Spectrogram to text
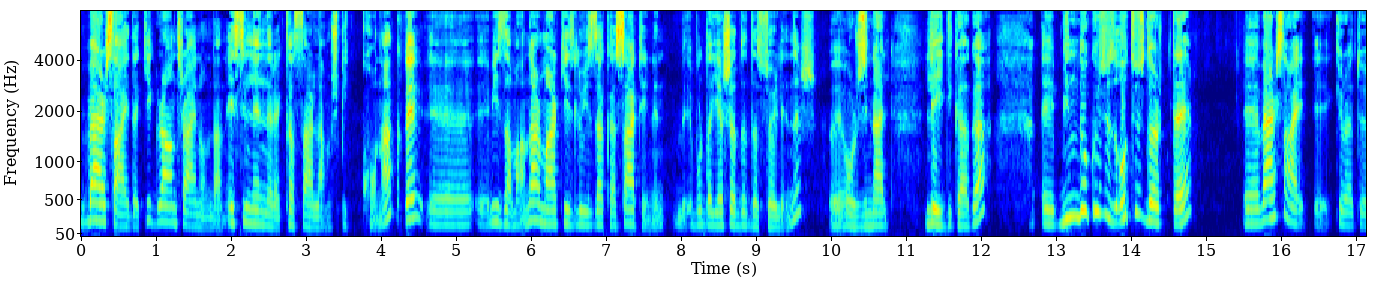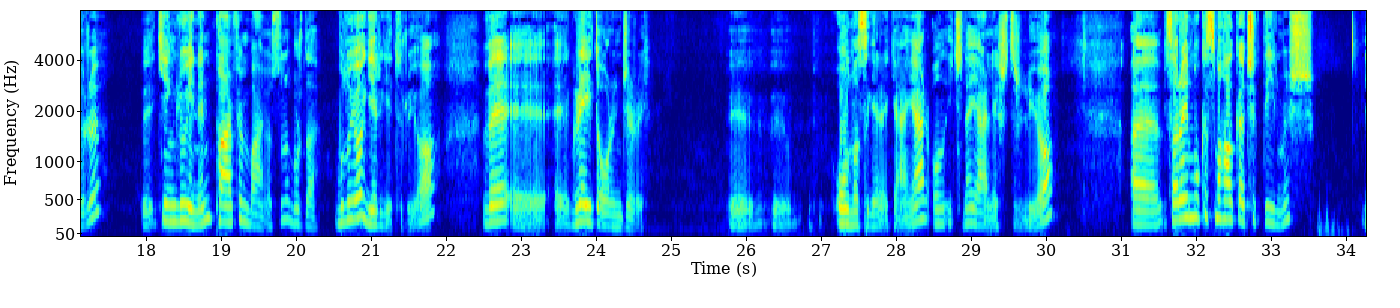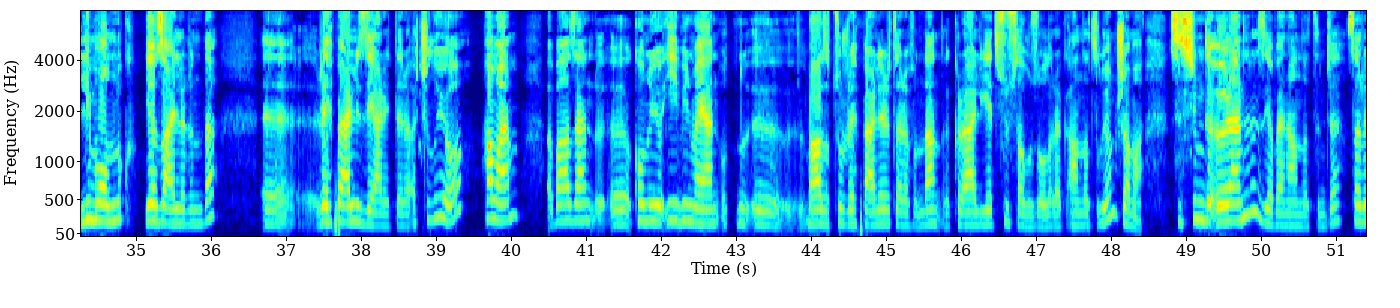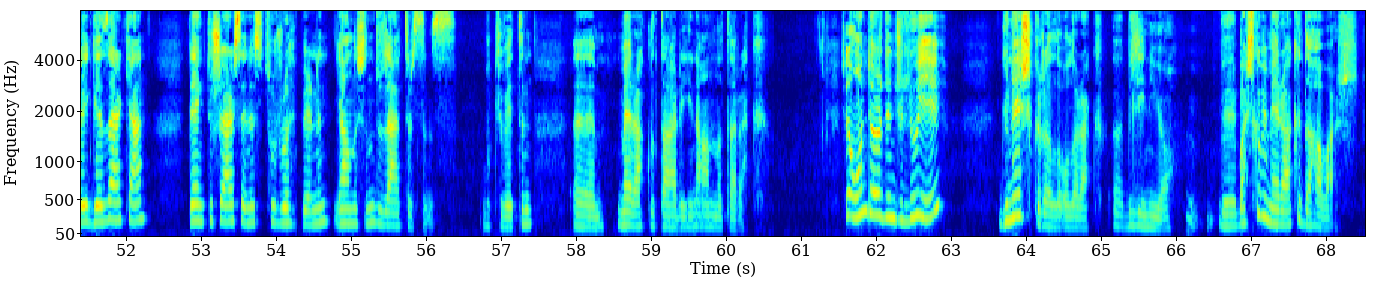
Versailles'daki Grand Trianon'dan esinlenilerek tasarlanmış bir konak ve e, e bir zamanlar Marquise Louisa Casate'nin burada yaşadığı da söylenir. E, orijinal Lady Gaga. E, 1934'te e, Versailles e, küratörü e, King Louis'nin parfüm banyosunu burada buluyor, geri getiriyor ve e, e, Great Orangery e, e, olması gereken yer onun içine yerleştiriliyor. E, sarayın bu kısmı halka açık değilmiş. Limonluk yaz aylarında rehberli ziyaretlere açılıyor. Hamam bazen konuyu iyi bilmeyen bazı tur rehberleri tarafından kraliyet süs havuzu olarak anlatılıyormuş ama siz şimdi öğrendiniz ya ben anlatınca sarayı gezerken denk düşerseniz tur rehberinin yanlışını düzeltirsiniz. Bu küvetin e, meraklı tarihini anlatarak. Şimdi 14. Louis Güneş Kralı olarak e, biliniyor. Ve başka bir merakı daha var.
